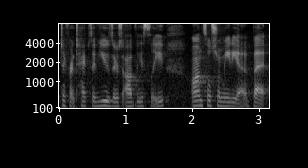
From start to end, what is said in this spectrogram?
different types of users, obviously, on social media, but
